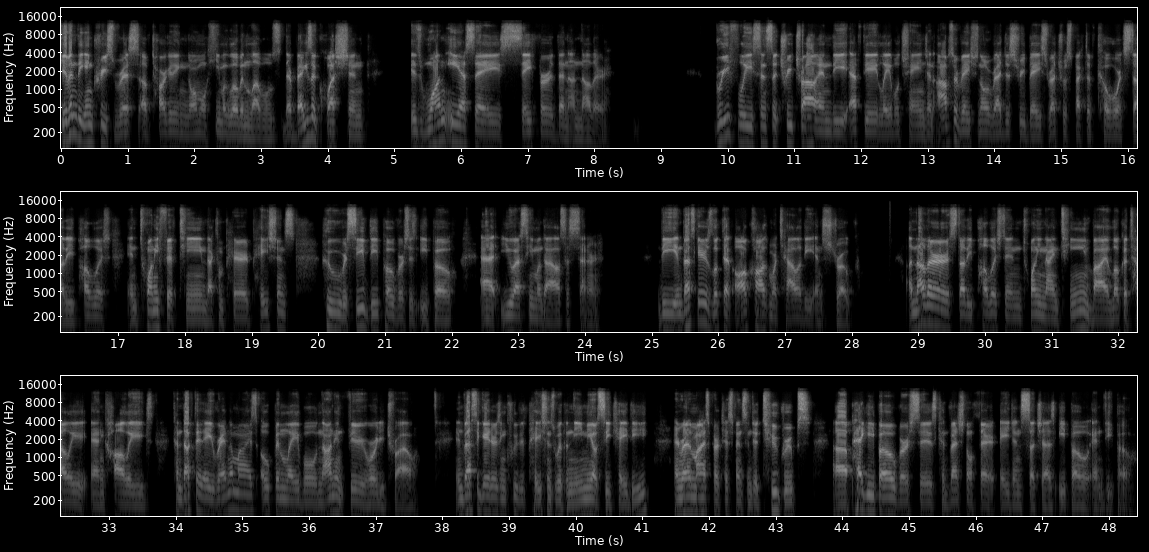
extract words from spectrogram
Given the increased risk of targeting normal hemoglobin levels, there begs a question, is one ESA safer than another? Briefly, since the TREAT trial and the FDA label change, an observational registry-based retrospective cohort study published in 2015 that compared patients who received DEPO versus EPO at US Hemodialysis Center. The investigators looked at all-cause mortality and stroke. Another study published in 2019 by Locatelli and colleagues conducted a randomized open label non-inferiority trial Investigators included patients with anemia of CKD and randomized participants into two groups, uh, PEG-EPO versus conventional agents such as EPO and DEPO.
